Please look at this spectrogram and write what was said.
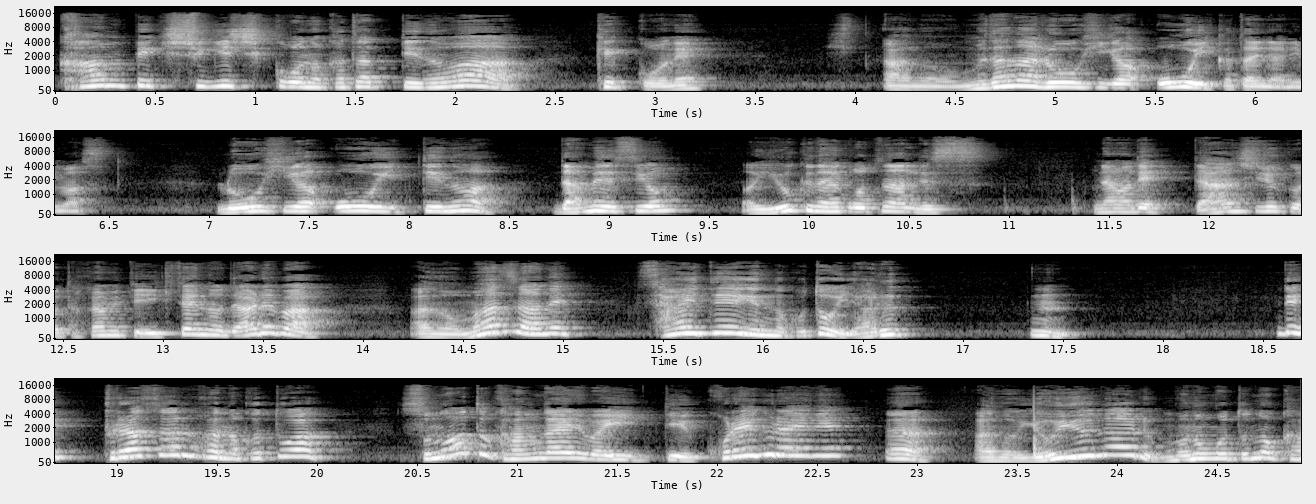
完璧主義思考の方っていうのは結構ねあの無駄な浪費が多い方になります。浪費が多いっていうのはダメですよ。良くないことなんです。なので男子力を高めていきたいのであればあのまずはね最低限のことをやる。うん。でプラスアルファのことはその後考えればいいっていうこれぐらいね、うん、あの余裕のある物事の考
